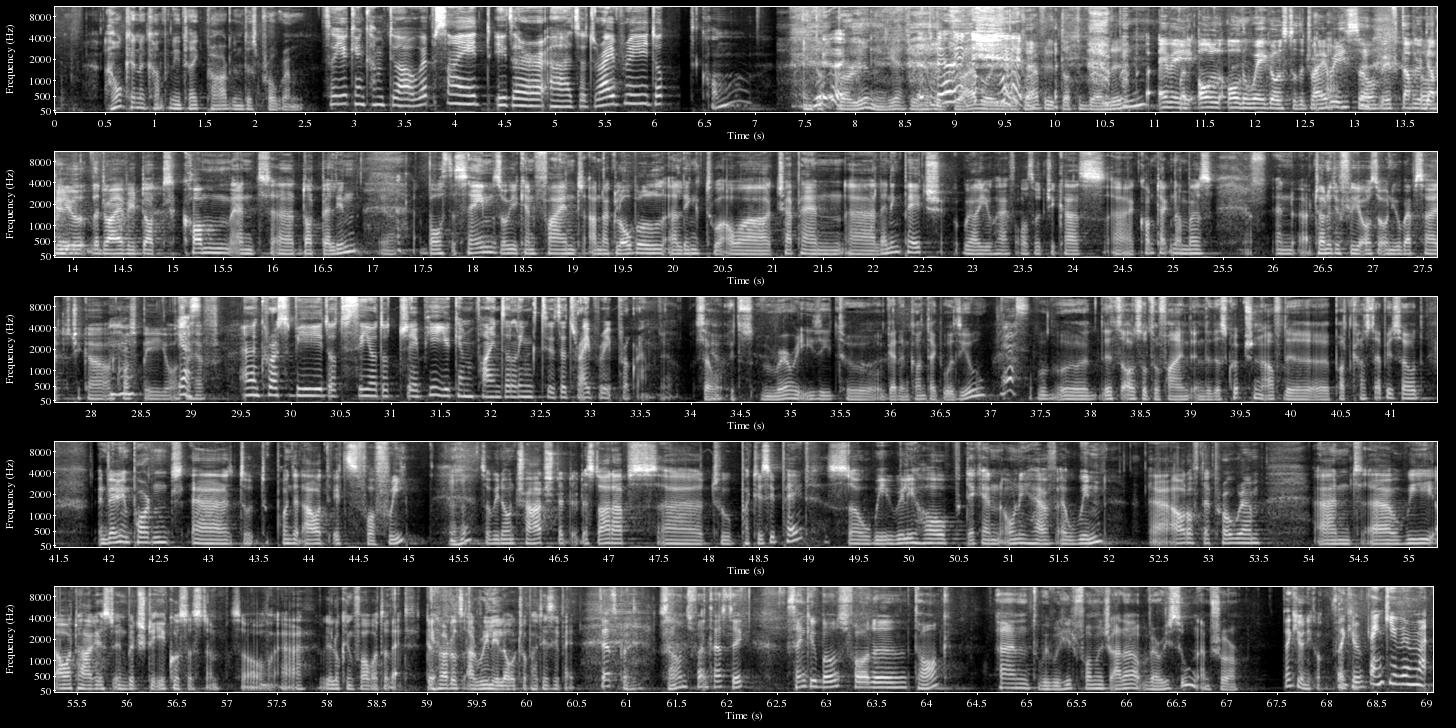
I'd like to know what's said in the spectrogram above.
how can a company take part in this program? So you can come to our website, either uh, thedrivery.com and Berlin, yes, we have a drivery, thedrivery.berlin. Every, all, all the way goes to the drivery, so we have www.thedrivery.com and uh, .berlin, yeah. both the same. So you can find under global a link to our Japan uh, landing page where you have also Chika's uh, contact numbers. Yeah. And alternatively, also on your website, Chika on mm -hmm. Crossbie, you also yes. have and crossbie.co.jp, you can find a link to the Drivery program. Yeah. So yeah. it's very easy to get in contact with you. Yes. Uh, it's also to find in the description of the podcast episode. And very important uh, to, to point it out, it's for free. Mm-hmm. So we don't charge the, the startups uh, to participate. So we really hope they can only have a win uh, out of that program and uh, we our target is to enrich the ecosystem. So uh, we're looking forward to that. The yeah. hurdles are really low to participate. That's great. Sounds fantastic. Thank you both for the talk, and we will hear from each other very soon. I'm sure. Thank you, Nico. Thank you. Thank you very much.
